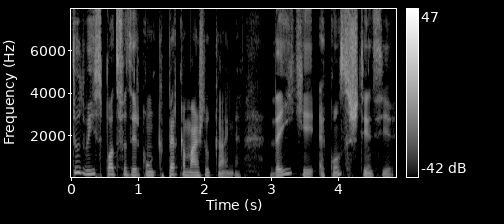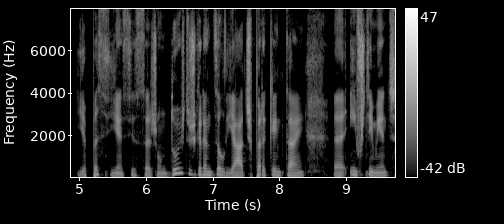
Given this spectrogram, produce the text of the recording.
tudo isso pode fazer com que perca mais do que ganha. Daí que a consistência e a paciência sejam dois dos grandes aliados para quem tem uh, investimentos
